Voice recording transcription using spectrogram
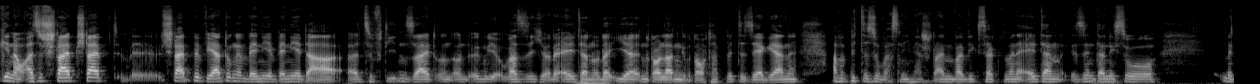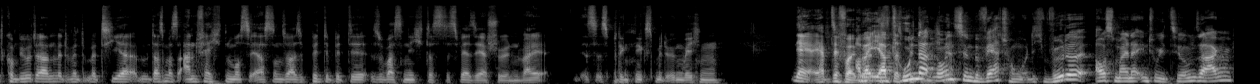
Genau, also schreibt, schreibt, äh, schreibt Bewertungen, wenn ihr, wenn ihr da äh, zufrieden seid und, und irgendwie, was sich eure Eltern oder ihr einen Rollladen gebraucht habt, bitte sehr gerne. Aber bitte sowas nicht mehr schreiben, weil wie gesagt, meine Eltern sind da nicht so mit Computern, mit, mit, mit hier, dass man es anfechten muss erst und so. Also bitte, bitte sowas nicht. Das, das wäre sehr schön, weil es, es bringt nichts mit irgendwelchen. Naja, ihr habt ja voll Aber ihr habt 119 Bewertungen und ich würde aus meiner Intuition sagen,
